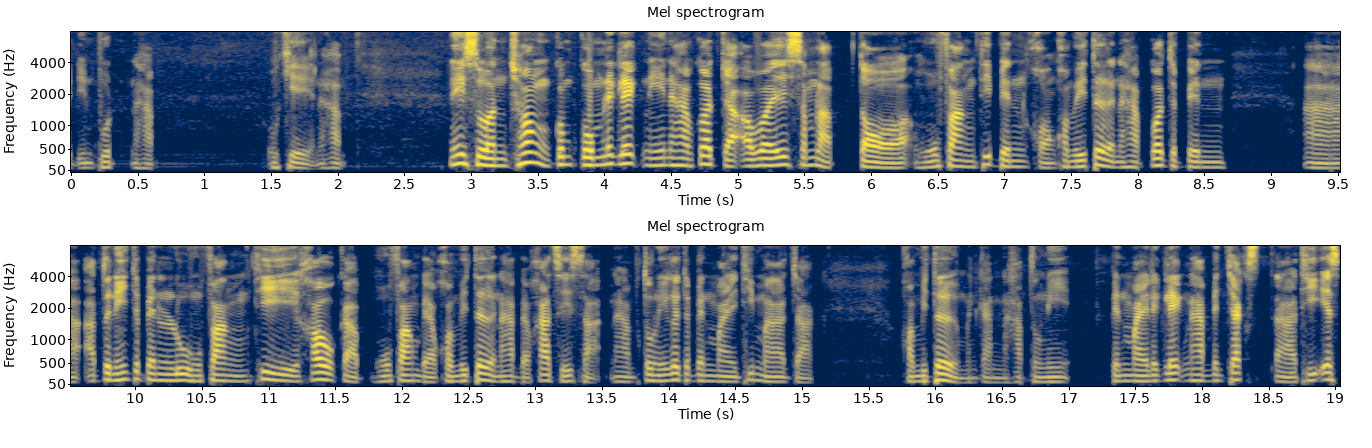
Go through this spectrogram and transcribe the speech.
7 input นะครับ โอเคนะครับ ในส่วนช่องกลมๆ เล็ก ๆ นี้นะครับ ก็จะเอาไว้สำหรับต่อหูฟังที่เป็นของคอมพิวเตอร์นะครับ ก็จะเป็นอ่าอันตัวนี้จะเป็นรูหูฟังที่เข้ากับหูฟังแบบคอมพิวเตอร์นะครับ แบบคาดศีรษะนะครับ ตรงนี้ก็จะเป็นไมค์ที่มาจาก คอมพิวเตอร์เหมือนกันนะครับตรงนี้เป็นไมค์เล็กๆนะครับเป็นแจ็คทีเอ่า TS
